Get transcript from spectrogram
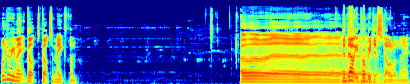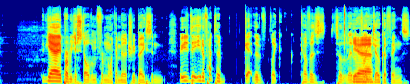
Wonder who ma- got got to make them. Uh, No doubt he probably just stole them though. Yeah, he probably just stole them from like a military base, and but he'd, he'd have had to get the like covers so that they look Yeah. like Joker things.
